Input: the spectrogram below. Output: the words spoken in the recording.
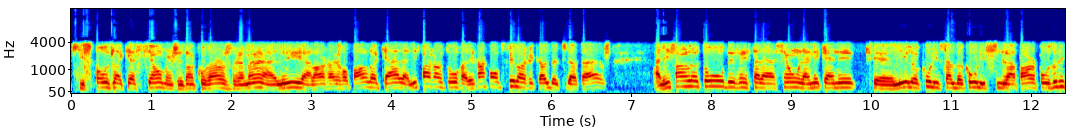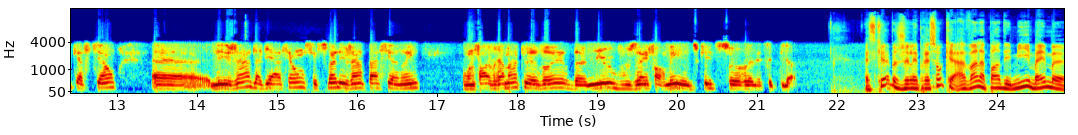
qui se posent la question, mais je les encourage vraiment à aller à leur aéroport local, aller faire un tour, aller rencontrer leur école de pilotage, aller faire le tour des installations, la mécanique, les locaux, les salles de cours, les simulateurs, poser des questions. les gens de l'aviation, c'est souvent des gens passionnés. Va nous faire vraiment plaisir de mieux vous informer et éduquer sur le métier de pilote. Est-ce que j'ai l'impression qu'avant la pandémie, même euh,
